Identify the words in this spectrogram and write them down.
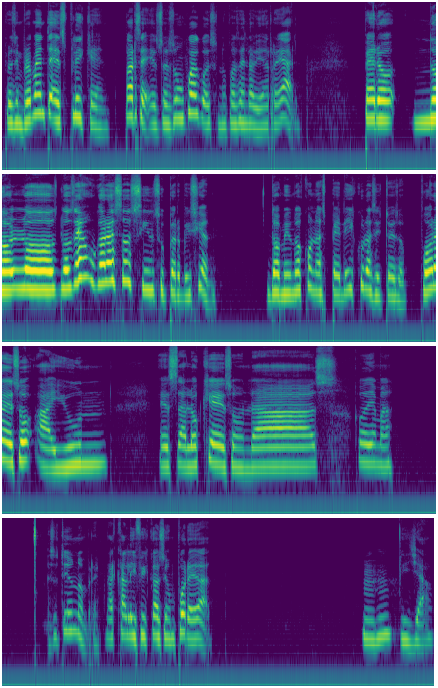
pero simplemente expliquen, parce, eso es un juego, eso no pasa en la vida real. Pero no los, los dejan jugar eso sin supervisión. Lo mismo con las películas y todo eso. Por eso hay un, está lo que son las, ¿cómo se llama? Eso tiene un nombre, la calificación por edad. Y ya.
